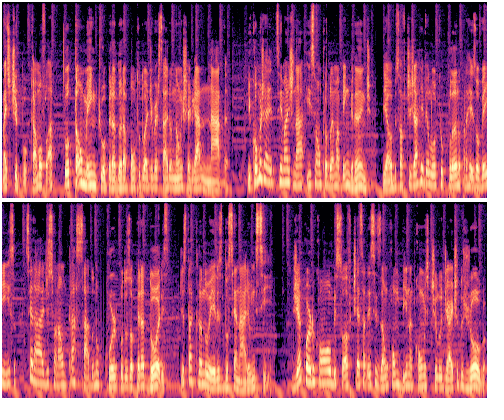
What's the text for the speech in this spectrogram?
mas tipo, camuflar totalmente o operador a ponto do adversário não enxergar nada. E como já é de se imaginar, isso é um problema bem grande, e a Ubisoft já revelou que o plano para resolver isso será adicionar um traçado no corpo dos operadores, destacando eles do cenário em si. De acordo com a Ubisoft, essa decisão combina com o estilo de arte do jogo,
